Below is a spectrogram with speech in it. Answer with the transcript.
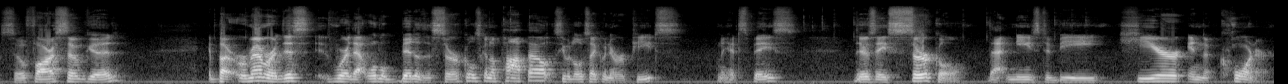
So far, so good. But remember, this is where that little bit of the circle is going to pop out. See what it looks like when it repeats? When I hit space? There's a circle that needs to be here in the corner.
